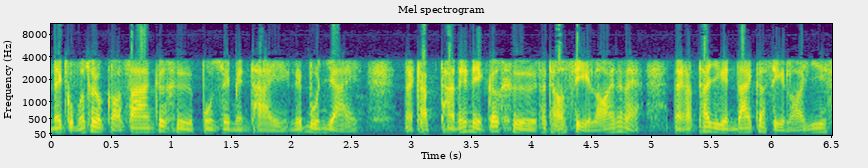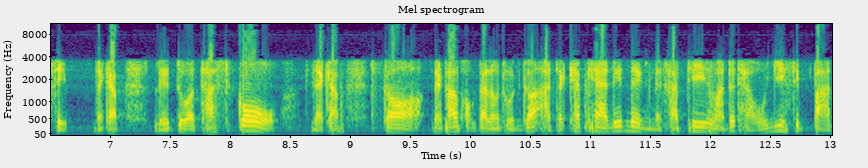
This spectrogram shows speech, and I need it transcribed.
ในกลุ่มวัสดุก่อสร้างก็คือปูนซีเมนไทย หรือปูนใหญ่นะครับทางเทคนิคก็คือแถวๆ400 นั่นแหละนะครับ ถ้ายืนได้ก็ 420 นะครับ หรือตัว TASCO นะครับ ก็ในภาพของการลงทุนก็อาจจะแคบแค่นิดนึงนะครับ ที่ประมาณแถวๆ20 บาท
